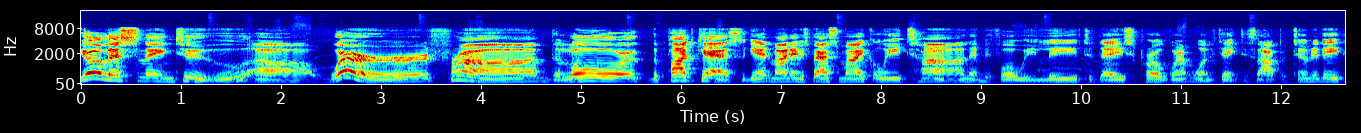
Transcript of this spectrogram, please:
You're listening to a word from the Lord, the podcast. Again, my name is Pastor Michael E. Ton, and before we leave today's program, I want to take this opportunity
